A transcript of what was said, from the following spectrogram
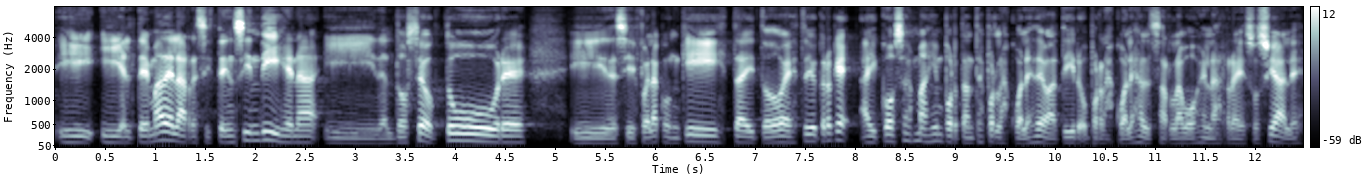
y, el tema de la resistencia indígena y del 12 de octubre y de si fue la conquista y todo esto, yo creo que hay cosas más importantes por las cuales debatir o por las cuales alzar la voz en las redes sociales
